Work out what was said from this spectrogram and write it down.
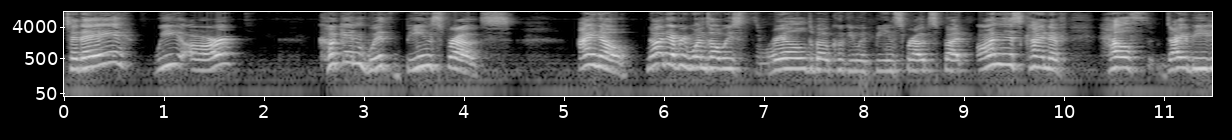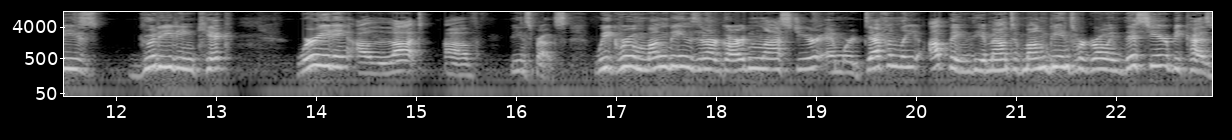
Today we are cooking with bean sprouts. I know not everyone's always thrilled about cooking with bean sprouts, but on this kind of health, diabetes, good eating kick, we're eating a lot of bean sprouts. We grew mung beans in our garden last year and we're definitely upping the amount of mung beans we're growing this year because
